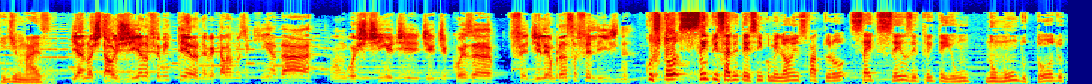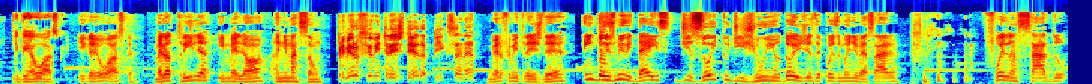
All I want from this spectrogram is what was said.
Que demais. E a nostalgia no filme inteiro, né? Aquela musiquinha dá um gostinho de, de, de coisa, fe- de lembrança feliz, né? Custou 175 milhões, faturou 731 no mundo todo. E ganhou o Oscar. E ganhou o Oscar. Melhor trilha e melhor animação. Primeiro filme em 3D da Pixar, né? Primeiro filme em 3D. Em 2010, 18 de junho, dois dias depois do meu aniversário, foi lançado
